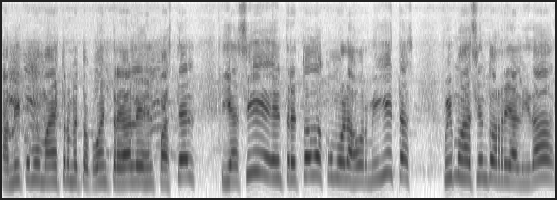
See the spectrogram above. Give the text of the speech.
A mí como maestro me tocó entregarles el pastel y así entre todos como las hormiguitas fuimos haciendo realidad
